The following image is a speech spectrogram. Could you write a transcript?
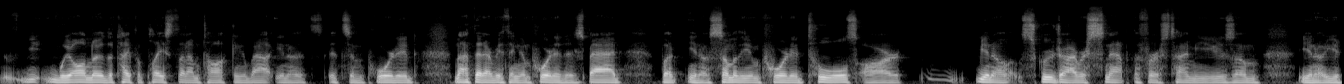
we all know the type of place that I'm talking about. You know, it's, it's imported. Not that everything imported is bad, but, you know, some of the imported tools are you know, screwdrivers snap the first time you use them. You know, you,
